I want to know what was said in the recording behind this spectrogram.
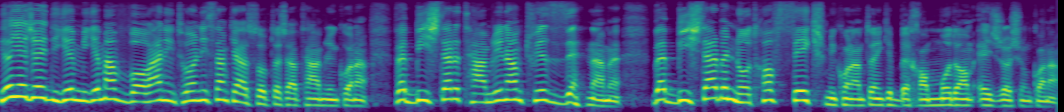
یا یه جای دیگه میگه من واقعا اینطور نیستم که از صبح تا شب تمرین کنم و بیشتر تمرینم توی ذهنمه و بیشتر به نوت ها فکر می‌کنم تا اینکه بخوام مدام اجراشون کنم.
